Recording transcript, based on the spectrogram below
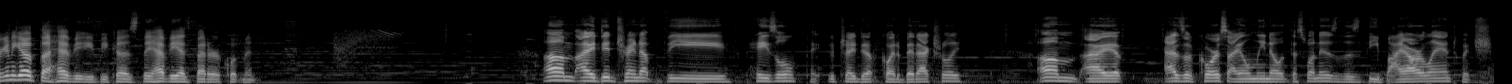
We're gonna go with the heavy, because the heavy has better equipment. Um, I did train up the Hazel, trained it up quite a bit, actually. Um, I, as of course, I only know what this one is. This is the Byarlant, which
